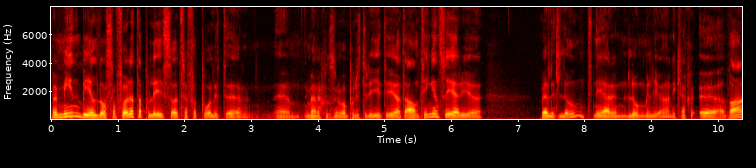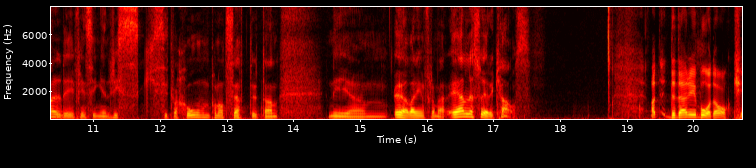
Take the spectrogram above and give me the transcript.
Men min bild då som före detta polis och har jag träffat på lite eh, människor som jobbar på rytteriet är att antingen så är det ju väldigt lugnt, ni är i en lugn miljö, ni kanske övar, det finns ingen risksituation på något sätt utan ni eh, övar inför de här. Eller så är det kaos. Ja, det- där är ju både och.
